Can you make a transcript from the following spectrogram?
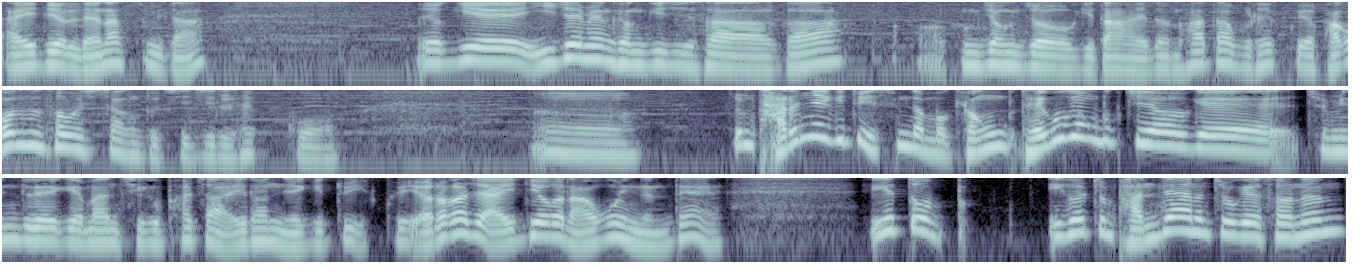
아이디어를 내놨습니다. 여기에 이재명 경기지사가 어, 긍정적이다 이런 화답을 했고요. 박원순 서울시장도 지지를 했고 어, 좀 다른 얘기도 있습니다. 뭐 경, 대구 경북 지역의 주민들에게만 지급하자 이런 얘기도 있고요. 여러 가지 아이디어가 나오고 있는데 이게 또 이걸 좀 반대하는 쪽에서는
